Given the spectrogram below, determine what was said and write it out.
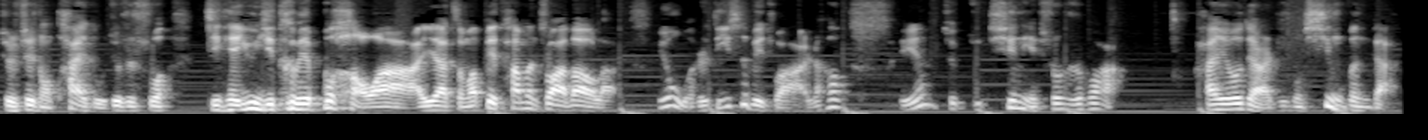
就是这种态度，就是说今天运气特别不好啊！哎呀，怎么被他们抓到了？因为我是第一次被抓，然后，哎呀，就就心里说实话，还有点这种兴奋感，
